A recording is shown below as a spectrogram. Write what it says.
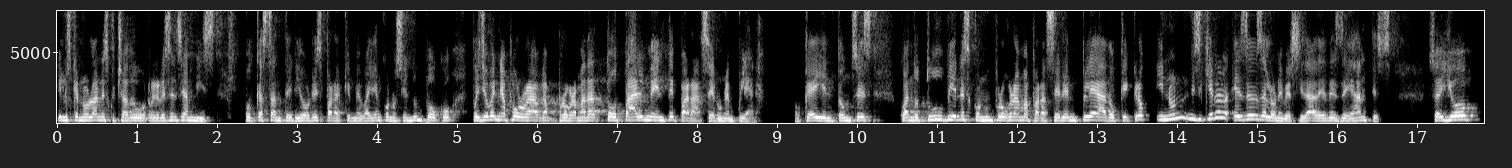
y los que no lo han escuchado, regresense a mis podcasts anteriores para que me vayan conociendo un poco, pues yo venía programada totalmente para ser una empleada. ¿ok? Entonces, cuando tú vienes con un programa para ser empleado, que creo, y no, ni siquiera es desde la universidad, ¿eh? desde antes. O sea, yo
